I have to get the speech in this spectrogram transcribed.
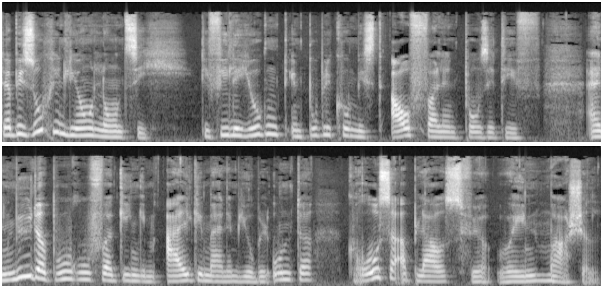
Der Besuch in Lyon lohnt sich. Die viele Jugend im Publikum ist auffallend positiv. Ein müder Buhrufer ging im allgemeinen Jubel unter. Großer Applaus für Wayne Marshall.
